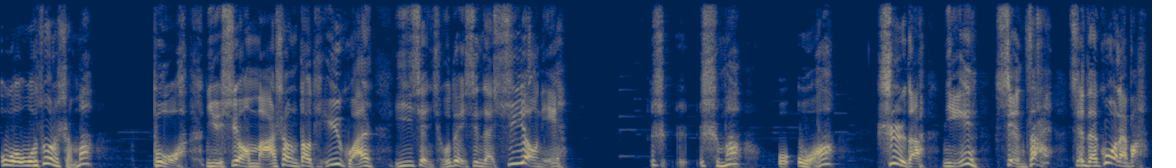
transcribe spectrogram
我我做了什么？不，你需要马上到体育馆，一线球队现在需要你。什什么？我我？是的，你现在现在过来吧！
